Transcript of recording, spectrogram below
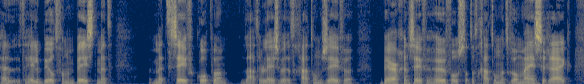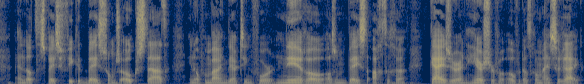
het hele beeld van een beest met, met zeven koppen. Later lezen we het gaat om zeven bergen, zeven heuvels. Dat het gaat om het Romeinse Rijk. En dat specifiek het beest soms ook staat in Openbaring 13 voor Nero als een beestachtige keizer en heerser over dat Romeinse Rijk.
